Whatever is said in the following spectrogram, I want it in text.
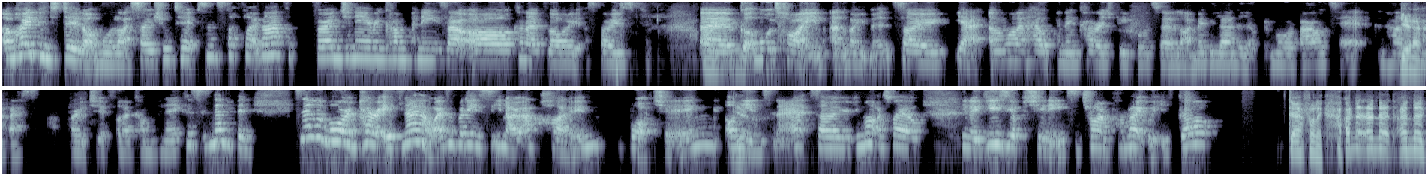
I'm hoping to do a lot more like social tips and stuff like that for, for engineering companies that are kind of like, I suppose, uh, agree. got more time at the moment. So yeah, I want to help and encourage people to like maybe learn a little bit more about it and how they Yeah. can best approach it for their company because it's never been, it's never more imperative now. Everybody's you know at home watching on the internet, so you might as well you know use the opportunity to try and promote what you've got. Definitely, and, and a- and a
